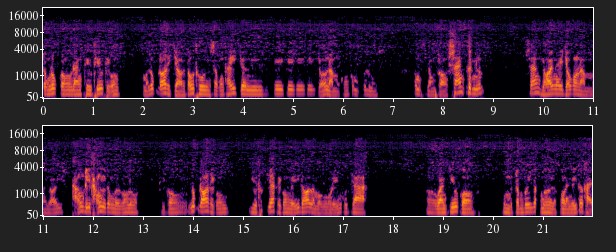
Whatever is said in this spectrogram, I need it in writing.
trong lúc con đang thiêu thiếu thì con mà lúc đó thì chờ tối thui, sao con thấy trên cái cái cái cái chỗ nằm con có một cái đường, có một vòng tròn sáng kinh lắm. Sáng dọi ngay chỗ con nằm mà dọi thẳng, đi thẳng vô trong người con luôn. Thì con, lúc đó thì con vừa thức giác thì con nghĩ đó là một nguồn điển của cha ờ, quan chiếu con. Nhưng mà trong cái giấc mơ là con lại nghĩ tới thầy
